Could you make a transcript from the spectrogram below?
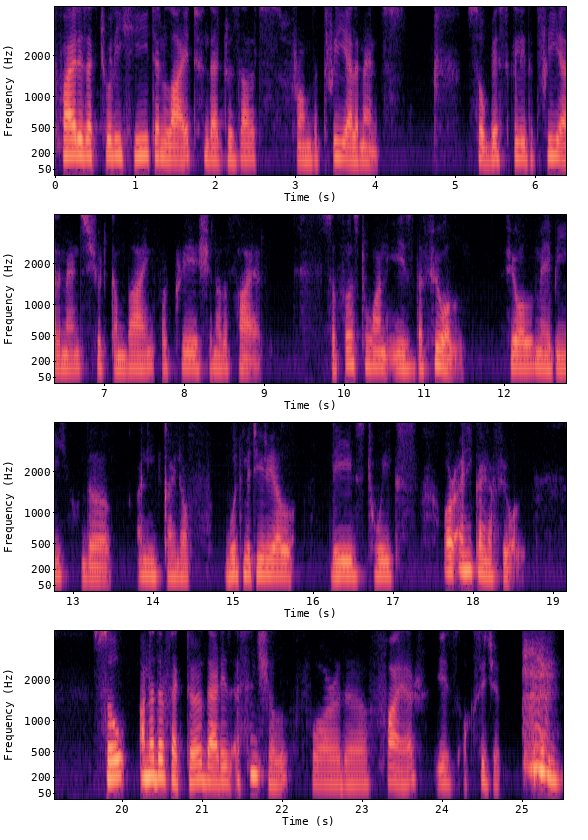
fire is actually heat and light that results from the three elements. So basically the three elements should combine for creation of the fire. So first one is the fuel. Fuel may be the any kind of wood material, leaves, twigs, or any kind of fuel. So another factor that is essential for the fire is oxygen.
